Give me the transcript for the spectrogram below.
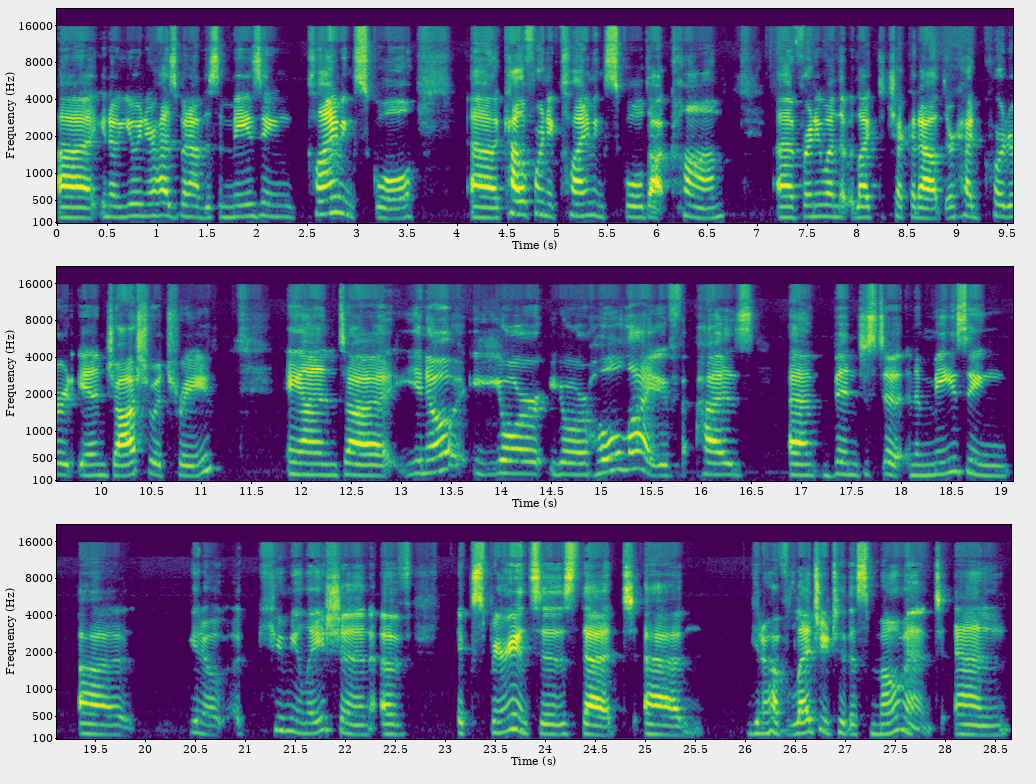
Uh, you know, you and your husband have this amazing climbing school, uh, CaliforniaClimbingSchool.com. Uh, for anyone that would like to check it out, they're headquartered in Joshua Tree, and uh, you know your your whole life has uh, been just a, an amazing uh, you know accumulation of experiences that um, you know have led you to this moment and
